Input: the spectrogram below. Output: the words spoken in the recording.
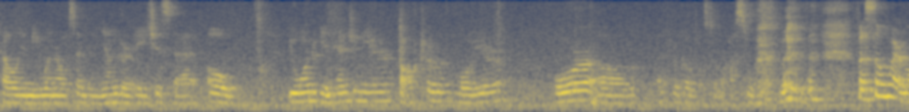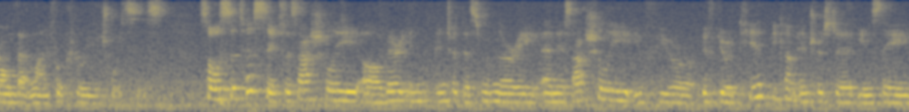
telling me when I was at a younger age, is that, oh, you want to be an engineer, doctor, lawyer, or uh, I forgot what's the last one, but somewhere along that line for career choices. So statistics is actually uh, very in- interdisciplinary, and it's actually if your if your kid become interested in say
